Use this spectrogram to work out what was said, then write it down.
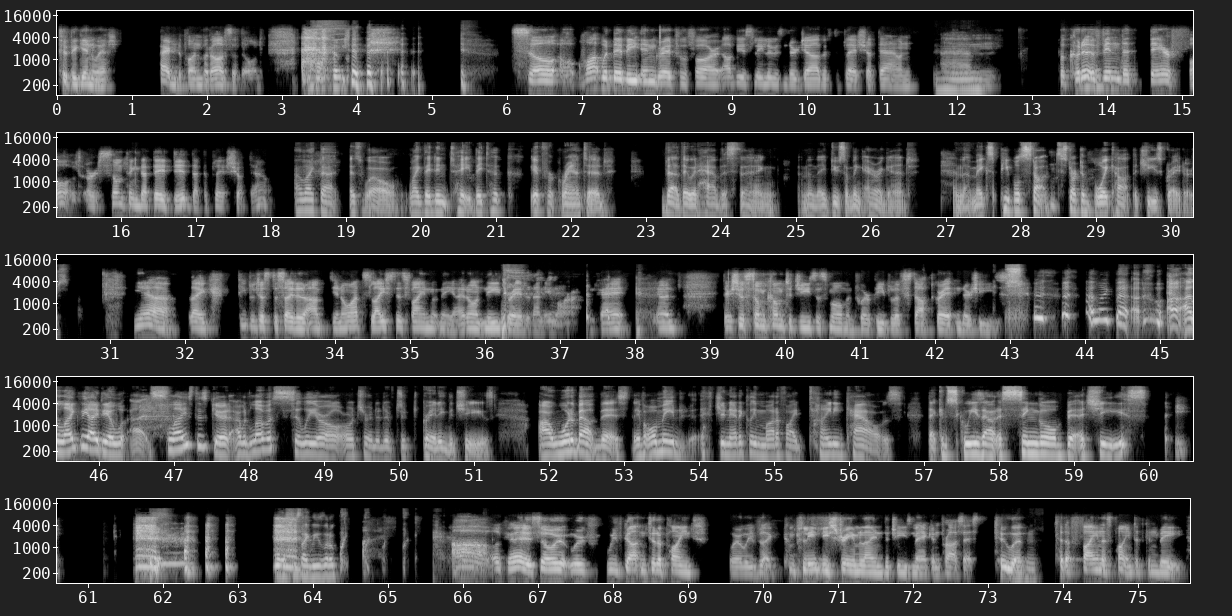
to begin with. Pardon the pun, but also don't. So what would they be ingrateful for? Obviously losing their job if the place shut down. Mm, Um, but could it have been that their fault or something that they did that the place shut down? i like that as well like they didn't take they took it for granted that they would have this thing and then they do something arrogant and that makes people start start to boycott the cheese graters. Yeah, like people just decided, um, you know what, sliced is fine with me. I don't need grated anymore. Okay, and there's just some come to Jesus moment where people have stopped grating their cheese. I like that. Uh, I like the idea. Uh, sliced is good. I would love a sillier alternative to grating the cheese. Uh, what about this? They've all made genetically modified tiny cows that can squeeze out a single bit of cheese. it's just like these little. Ah, okay. So we've we've gotten to the point where we've like completely streamlined the cheese making process to a mm-hmm. to the finest point it can be.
